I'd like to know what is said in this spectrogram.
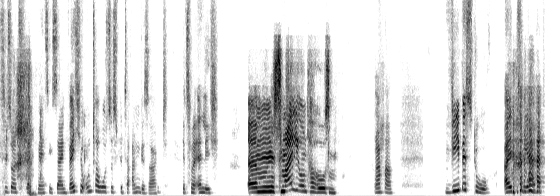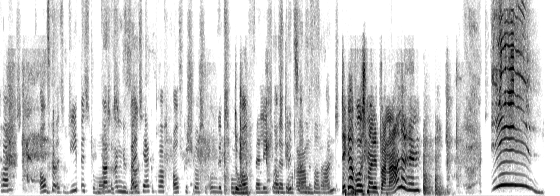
Sie soll zweckmäßig sein. Welche Unterhose ist bitte angesagt? Jetzt mal ehrlich. Ähm, Smiley-Unterhosen. Aha. Wie bist du? Althergebracht, auf, also wie bist du, Dann Mortis? angesagt. Althergebracht, aufgeschlossen, ungezwungen, Dumm. auffällig, Von aus der dem Rahmen fallend. Digga, wo ist meine Banane hin?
